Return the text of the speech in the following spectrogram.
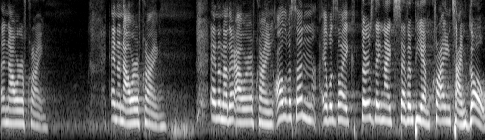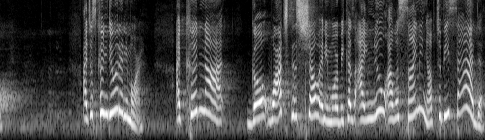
an hour of crying, and an hour of crying, and another hour of crying. All of a sudden, it was like Thursday night, 7 p.m., crying time, go. I just couldn't do it anymore. I could not go watch this show anymore because I knew I was signing up to be sad.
